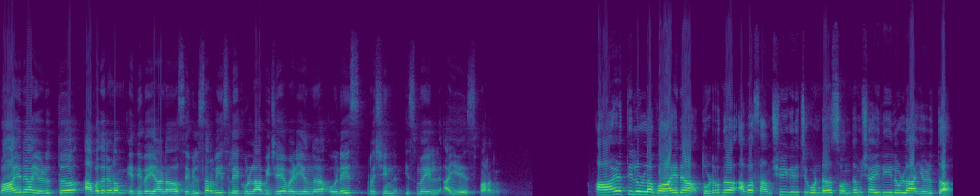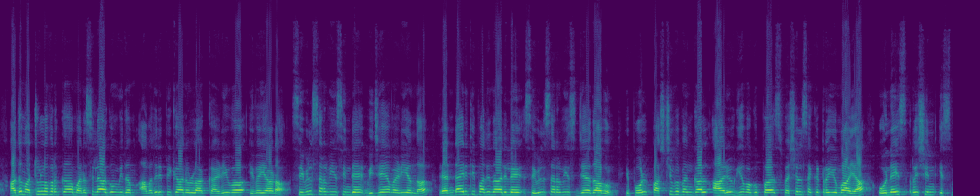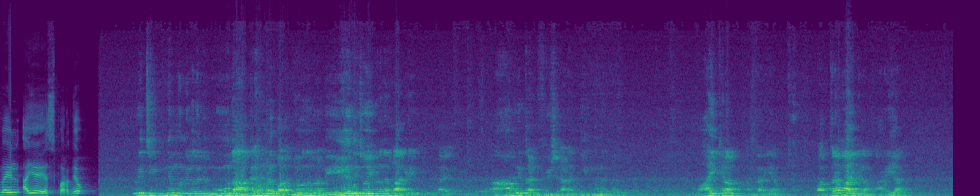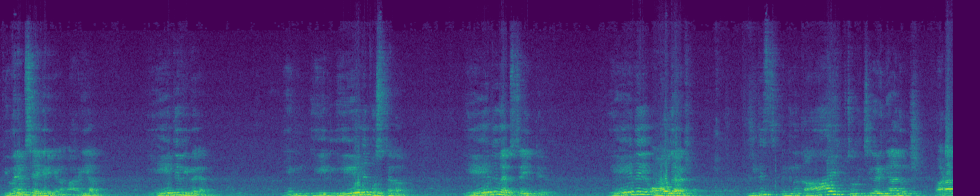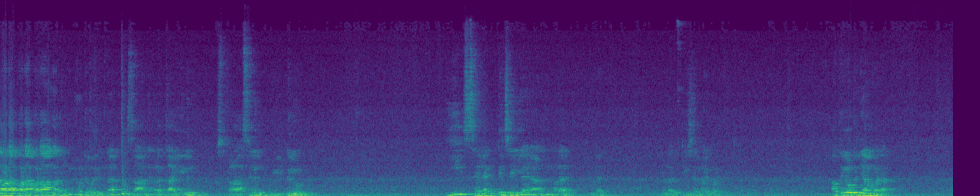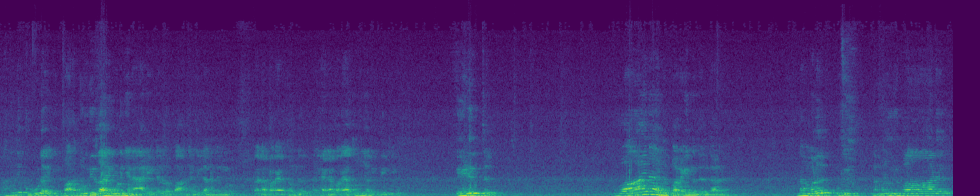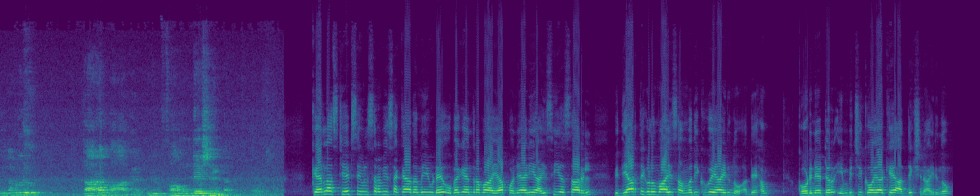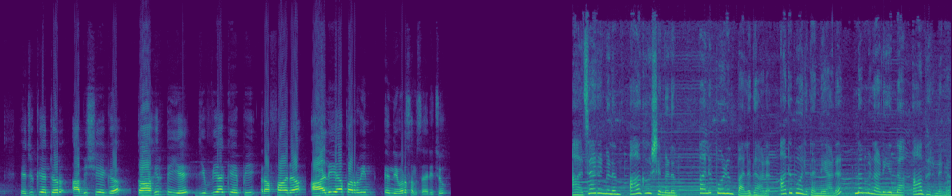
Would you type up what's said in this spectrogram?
വായന എഴുത്ത് അവതരണം എന്നിവയാണ് സിവിൽ സർവീസിലേക്കുള്ള വിജയവഴിയെന്ന് ഒനൈസ് റിഷിൻ ഇസ്മയിൽ ഐ പറഞ്ഞു. ആഴത്തിലുള്ള വായന തുടർന്ന് അവ സംശീകരിച്ചുകൊണ്ട് സ്വന്തം ശൈലിയിലുള്ള എഴുത്ത്. അത് മറ്റുള്ളവർക്ക് മനസ്സിലാകും വിധം അവതരിപ്പിക്കാനുള്ള കഴിവ് ഇവയാണ്. സിവിൽ സർവീസിന്റെ വിജയ വഴിയെന്ന് രണ്ടായിരത്തി പതിനാലിലെ സിവിൽ സർവീസ് ജേതാവും ഇപ്പോൾ പശ്ചിമ ബംഗാൾ ആരോഗ്യ വകുപ്പ് സ്പെഷ്യൽ സെക്രട്ടറിയുമായ ഉനൈസ് റിഷിൻ ഇസ്മയിൽ ഐ പറഞ്ഞു. ഒരു ജിന്നിന് മുന്നിൽ നിന്നിട്ട് മൂന്ന് ആഗ്രഹങ്ങൾ പറഞ്ഞു എന്ന് ചോദിക്കണം നമ്മൾ ആ ഒരു കൺഫ്യൂഷനാണ് ഇന്ന് ഇന്നുള്ളത്. വായിക്കണം നമുക്കറിയാം. പത്രം വായിക്കണം അറിയാം. വിവരം ശേഖരിക്കണം അറിയാം. ഏത് വിവരം? ഏത് പുസ്തകം? ഏത് വെബ്സൈറ്റ്? ഏത് ഓതർ ഇത് നിങ്ങൾക്ക് ആര് ചോദിച്ചു കഴിഞ്ഞാലും പട പട പട പട എന്ന് മുന്നോട്ട് വരുന്ന സാധനങ്ങളെ കയ്യിലും ക്ലാസ്സിലും വീട്ടിലും ഈ സെലക്ട് ചെയ്യാനാണ് നിങ്ങളെ ഇവിടെ ഉള്ള ടീച്ചർമാരെ പഠിപ്പിക്കുന്നത്. അതിലോട്ട് ഞാൻ വരാം. അതിന്റെ കൂടെ ഈ പറഞ്ഞ ഒരു കാര്യം കൂടി ഞാൻ ആഡ് ചെയ്തിട്ട് ഇവിടെ പറഞ്ഞിട്ടില്ല എന്നുണ്ടെങ്കിലും ഹേന പറയാത്തോണ്ട് ഹേന പറയാത്തോണ്ട് ഞാൻ റിപ്പീറ്റ് ചെയ്യും. എഴുത്ത്. വായന എന്ന് പറയുന്നത് എന്താണ്? നമ്മൾ ഒരു നമ്മൾ ഒരുപാട് നമ്മളൊരു തറ പാകുക ഒരു ഫൗണ്ടേഷൻ ഉണ്ടാകും കേരള സ്റ്റേറ്റ് സിവിൽ സർവീസ് അക്കാദമിയുടെ ഉപകേന്ദ്രമായ പൊന്നാനി ഐ സി എസ് ആറിൽ വിദ്യാർത്ഥികളുമായി സംവദിക്കുകയായിരുന്നു അദ്ദേഹം. കോർഡിനേറ്റർ ഇമ്പിച്ചിക്കോയ കെ അധ്യക്ഷനായിരുന്നു. Educator Abhishek Tahir T A Divya K P Rafana Aliya Parveen എന്നിവർ സംസാരിച്ചു. ആചാരങ്ങളും ആഘോഷങ്ങളും പലപ്പോഴും പലതാണ്. അതുപോലെ തന്നെയാണ് നമ്മൾ അണിയുന്ന ആഭരണങ്ങൾ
